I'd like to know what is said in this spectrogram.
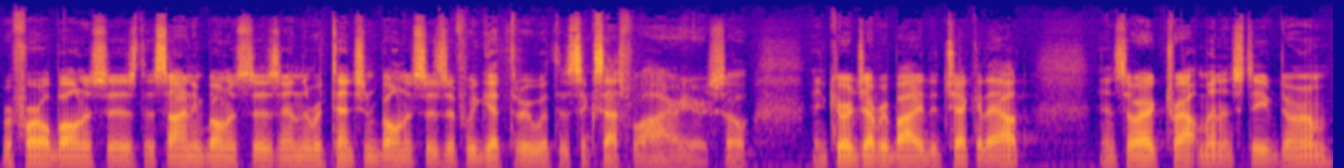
referral bonuses, the signing bonuses, and the retention bonuses if we get through with a successful hire here. So encourage everybody to check it out. And so Eric Troutman and Steve Durham,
